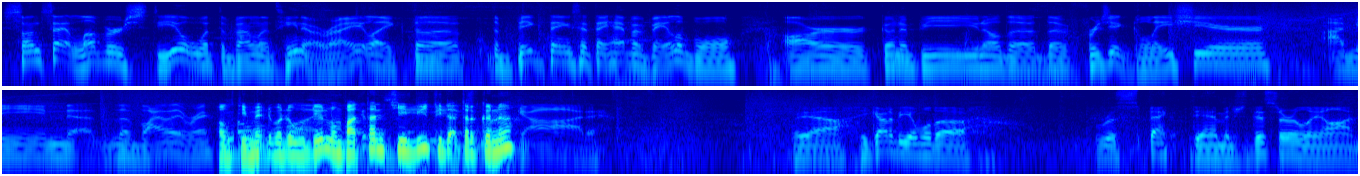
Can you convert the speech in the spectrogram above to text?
Sunset Lover steal with the Valentina, right? Like the the big things that they have available are gonna be, you know, the the Frigid Glacier. I mean, the Violet Requiem. Ultimate daripada Udil, lompatan Chibi damage, tidak terkena. Yeah, you got to be able to respect damage this early on.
